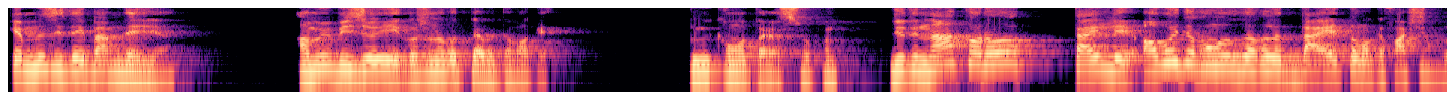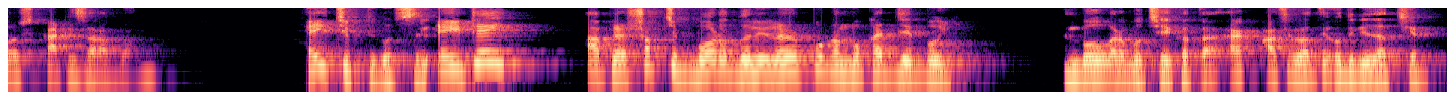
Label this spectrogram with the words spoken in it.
কেমনে জিতাইবা আমি জানি না। আমি বিজয়ী, ঘোষণা করতে হবে তোমাকে। তুমি ক্ষমতায় আছো এখন। যদি না করো, তাইলে অবৈধ ক্ষমতা দখলের দায়ে তোমাকে ফাঁসির বস কাটে চড়াবো এই চুক্তি করছিল এইটাই আপনার সবচেয়ে বড় দলিল হলো মুখার্জির বই। বহুবার বলছি এই কথা। এক- আজকে রাতে ওদিকে যাচ্ছে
